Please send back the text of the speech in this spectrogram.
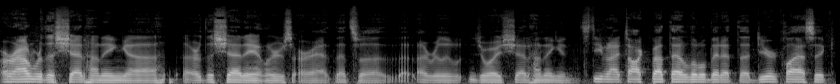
around where the shed hunting uh, or the shed antlers are at. That's uh, I really enjoy shed hunting, and Steve and I talked about that a little bit at the Deer Classic.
